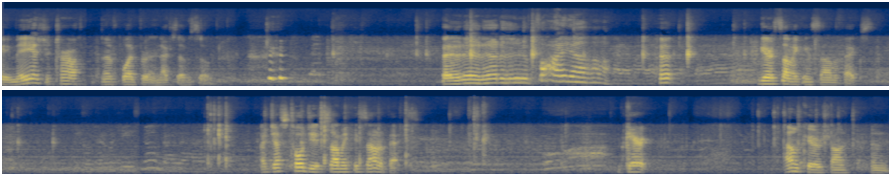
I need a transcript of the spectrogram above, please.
Okay, maybe I should turn off the flood for the next episode. Fire! Garrett, stop making sound effects. I just told you to stop making sound effects. Garrett. I don't care, Sean. And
